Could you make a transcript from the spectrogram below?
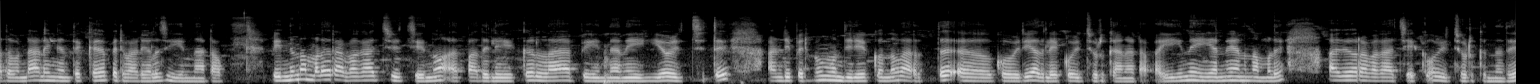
അതുകൊണ്ടാണ് ഇങ്ങനത്തെയൊക്കെ പരിപാടികൾ ചെയ്യുന്നത് കേട്ടോ. പിന്നെ നമ്മൾ റവ കാച്ചി വെച്ചിരുന്നു. അപ്പം അതിലേക്കുള്ള പിന്നെ നെയ്യ് ഒഴിച്ചിട്ട് അണ്ടിപ്പരിപ്പും മുന്തിരിയൊക്കെ ഒന്ന് വറുത്ത് കോരി അതിലേക്ക് ഒഴിച്ചു കൊടുക്കുകയാണ് അപ്പം ഈ നെയ്യ് തന്നെയാണ് നമ്മൾ ഒരു റവ കാച്ചിയൊക്കെ ഒഴിച്ചു കൊടുക്കുന്നത്.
